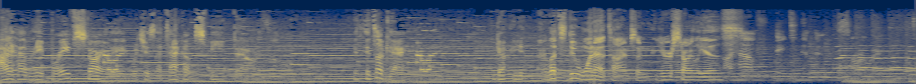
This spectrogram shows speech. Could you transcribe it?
I have a Brave Starly, which is attack up, speed down. It, it's okay. Go, you, let's do one at a time. So your Starly is. I have a timid Starlight. It's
